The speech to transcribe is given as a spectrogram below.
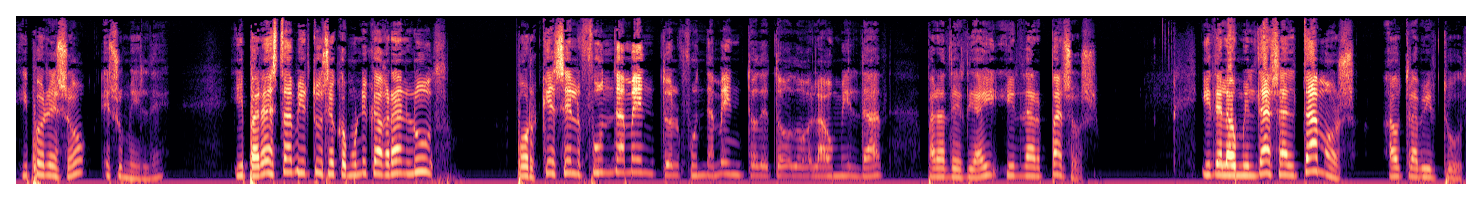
Y por eso es humilde. Y para esta virtud se comunica gran luz, porque es el fundamento, el fundamento de todo, la humildad, para desde ahí ir dar pasos. Y de la humildad saltamos a otra virtud.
